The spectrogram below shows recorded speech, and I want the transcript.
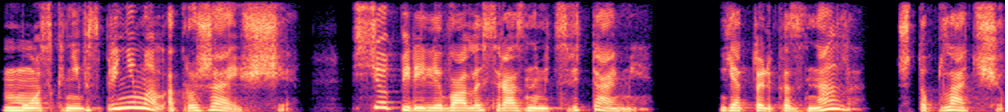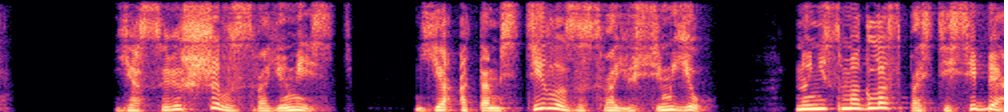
Мозг не воспринимал окружающее. Все переливалось разными цветами. Я только знала, что плачу. Я совершила свою месть. Я отомстила за свою семью, но не смогла спасти себя,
